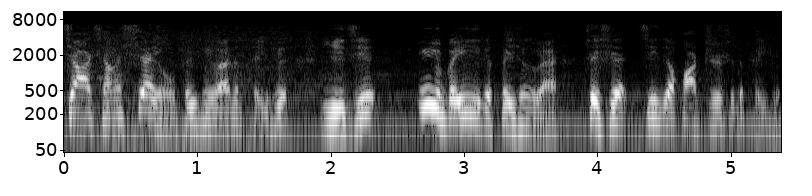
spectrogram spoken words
加强现有飞行员的培训，以及预备役的飞行员这些机械化知识的培训。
